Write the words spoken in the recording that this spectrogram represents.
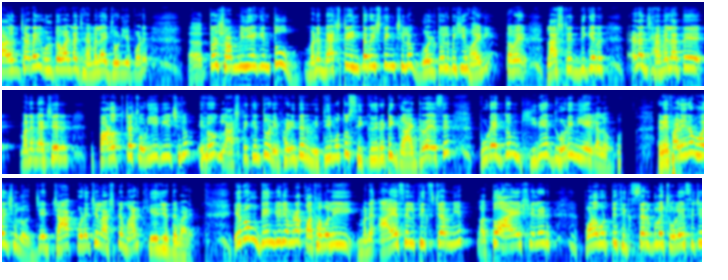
কারণ ছাড়াই উল্টোপাল্টা ঝামেলায় জড়িয়ে পড়ে। তো সব মিলিয়ে কিন্তু মানে ম্যাচটা ইন্টারেস্টিং ছিল গোল টোল বেশি হয়নি। তবে লাস্টের দিকের একটা ঝামেলাতে মানে ম্যাচের পারতটা চড়িয়ে দিয়েছিল এবং লাস্টে কিন্তু রেফারিদের রীতিমতো সিকিউরিটি গার্ডরা এসে পুরো একদম ঘিরে ধরে নিয়ে গেল। রেফারিরও ভয় ছিল যে যা করেছে লাস্টে মার খেয়ে যেতে পারে। এবং দেন যদি আমরা কথা বলি মানে আইএসএল ফিক্সচার নিয়ে, তো আইএসএল এর পরবর্তী ফিক্সচারগুলো চলে এসেছে।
